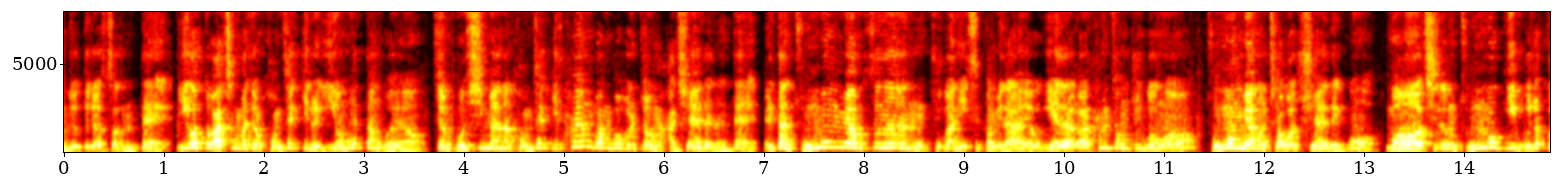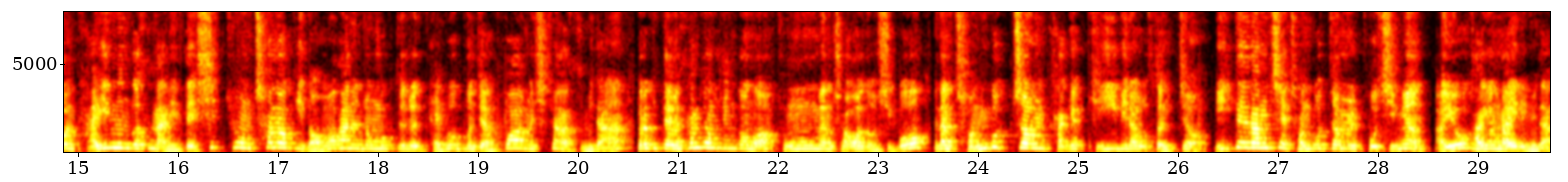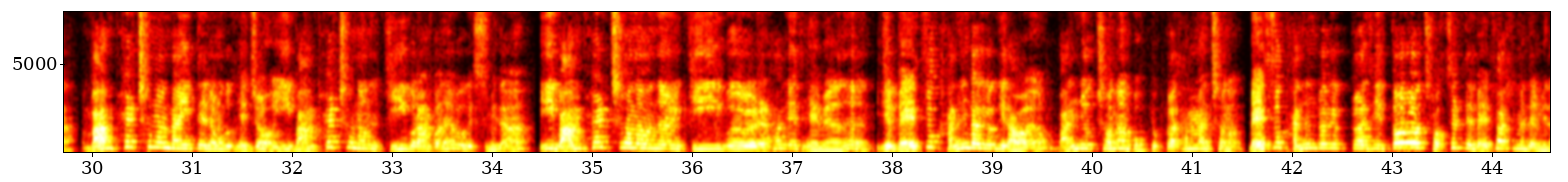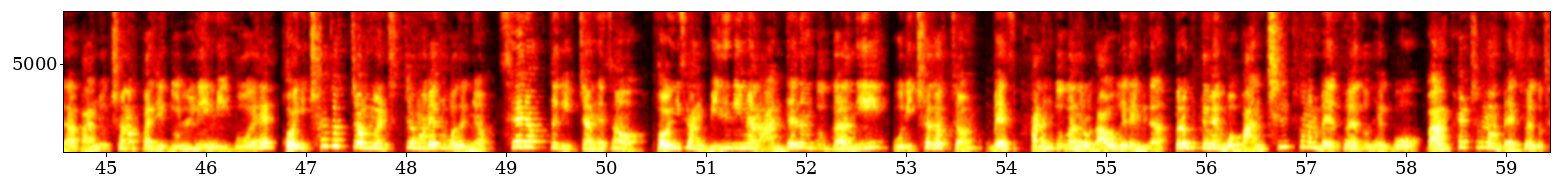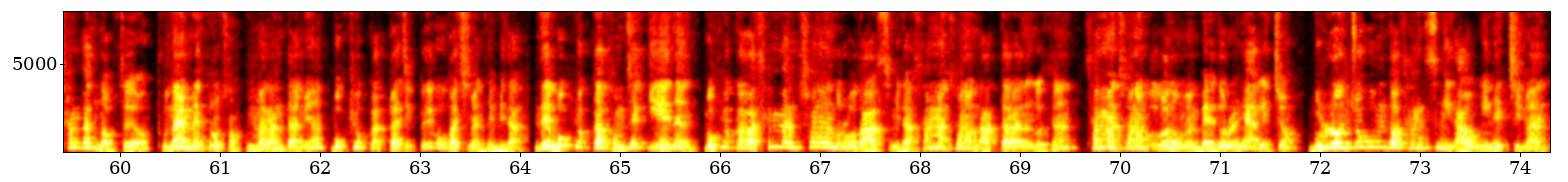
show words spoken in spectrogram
강조드렸었는데 이것도 마찬가지로 검색기를 이용했던 거예요. 지금 보시면은 검색기 사용 방법을 좀 아셔야 되는데 일단 종목명 쓰는 구간이 있을 겁니다. 여기에다가 삼성중공업 종목명을 적어 주셔야 되고 뭐 지금 종목이 무조건 다 있는 것은 아닌데 시총 천억이 넘어가는 종목들은 대부분 제가 포함을 시켜놨습니다. 그렇기 때문에 삼성중공업 종목명 적어 놓으시고 그 다음 전고점 가격 기입이라고 써 있죠. 이때 당시에 전고점을 보시면 아, 요 가격 라인입니다. 18,000원 나이대 정도 되죠. 이 18,000원을 기입을 한번 해보겠습니다. 이 18,000원을 기입을 하게 되면은 이제 매수 가능 가격이 나와요. 16,000원, 목표가 31,000원. 매수 가능 가격까지 떨어졌을 때 매수하시면 됩니다. 16,000원까지 눌림 이후에 거의 최저점을 측정을 해주거든요. 세력들 입장에서 더 이상 밀리면 안 되는 구간이 우리 최저점, 매수 가능 구간으로 나오게 됩니다. 그렇기 때문에 뭐 17,000원 매수해도 되고 18,000원 매수해도 상관 은 없어요. 분할 매수로 접근만 한다면 목표가까지 끌고 가시면 됩니다. 근데 목표가 검색기에는 목표가가 31,000원으로 나왔습니다. 31,000원 나왔다라는 것은 31,000원 구간 오면 매도를 해야겠죠. 물론 조금 더 상승이 나오긴 했지만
